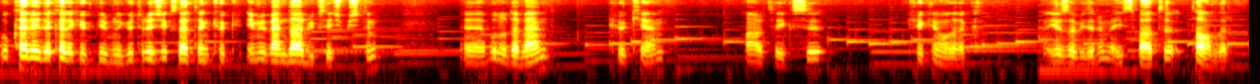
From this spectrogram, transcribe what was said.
Bu kare ile karekök birbirini götürecek. Zaten kök m'i ben daha büyük seçmiştim. Ee, bunu da ben kökem artı eksi köken olarak yazabilirim ve ispatı tamamlarım.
